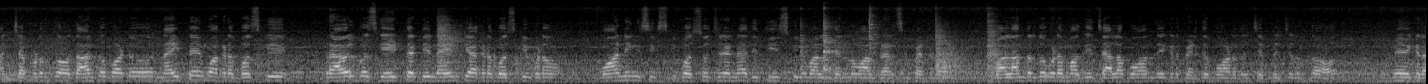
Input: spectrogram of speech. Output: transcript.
అని చెప్పడంతో దాంతోపాటు నైట్ టైం అక్కడ బస్కి ట్రావెల్ బస్కి ఎయిట్ థర్టీ నైన్కి అక్కడ బస్కి ఇవ్వడం మార్నింగ్ సిక్స్కి బస్సు వచ్చిన అది తీసుకుని వాళ్ళు తినడం వాళ్ళ ఫ్రెండ్స్కి పెట్టడం వాళ్ళందరితో కూడా మాకు చాలా బాగుంది ఇక్కడ పెడితే బాగుంటుంది చెప్పించడంతో మేము ఇక్కడ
